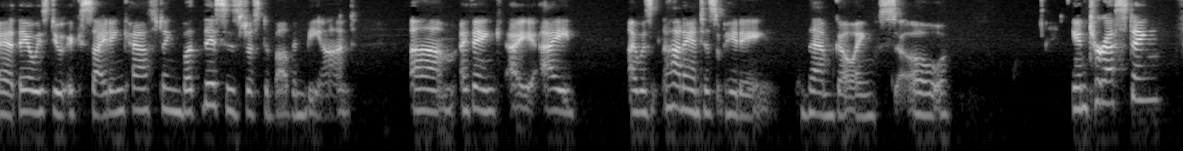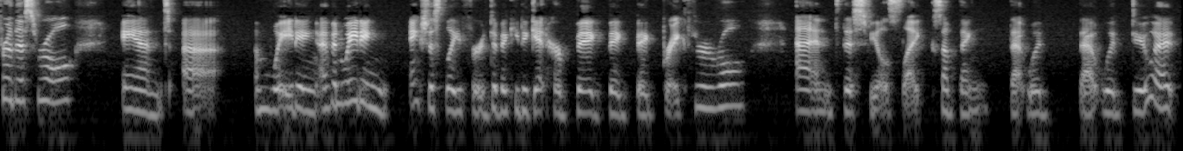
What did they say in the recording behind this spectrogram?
Uh, they always do exciting casting, but this is just above and beyond. Um, I think I, I I was not anticipating them going so interesting for this role, and uh, I'm waiting. I've been waiting anxiously for Debicki to get her big, big, big breakthrough role, and this feels like something that would that would do it.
